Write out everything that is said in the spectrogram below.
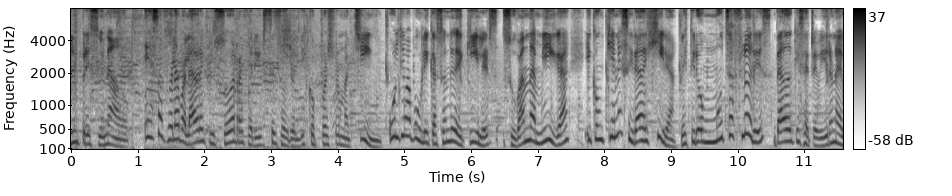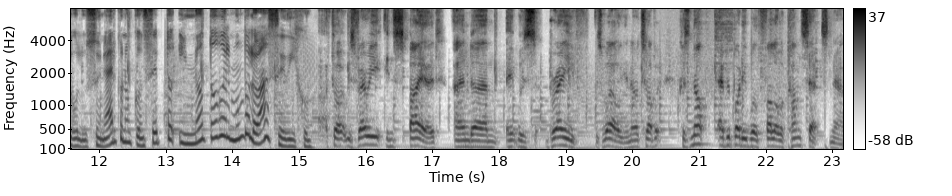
Impresionado esa fue la palabra que usó al referirse sobre el disco Pressure Machine, última publicación de The Killers, su banda amiga y con quienes irá de gira. Les tiró muchas flores, dado que se atrevieron a evolucionar con un concepto y no todo el mundo lo hace, dijo. I thought it was very inspired and um, it was brave as well, you know, to have because not everybody will follow a concept now,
